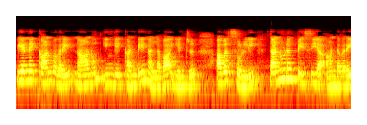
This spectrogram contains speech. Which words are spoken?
என்னை காண்பவரை நானும் இங்கே கண்டேன் அல்லவா என்று அவள் சொல்லி தன்னுடன் பேசிய ஆண்டவரை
